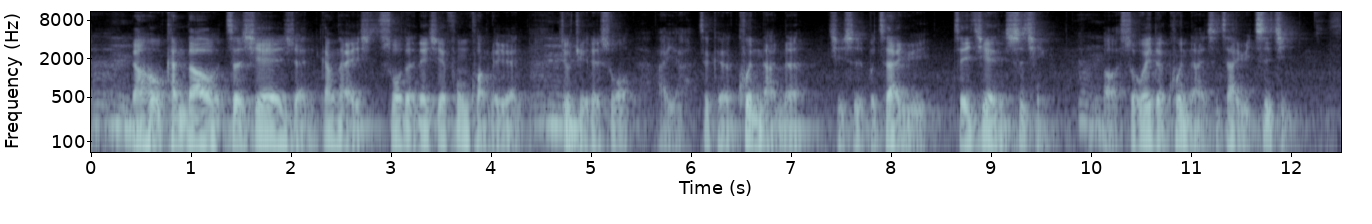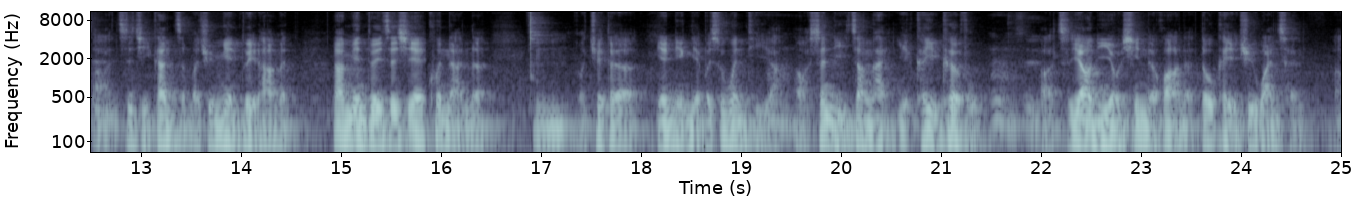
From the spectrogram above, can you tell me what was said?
嗯。然后看到这些人刚才说的那些疯狂的人，嗯。就觉得说，哎呀，这个困难呢，其实不在于这件事情，嗯。啊，所谓的困难是在于自己，啊，自己看怎么去面对他们。那面对这些困难呢，嗯，我觉得年龄也不是问题啊，啊，生理障碍也可以克服。嗯是。啊，只要你有心的话呢，都可以去完成。呃，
